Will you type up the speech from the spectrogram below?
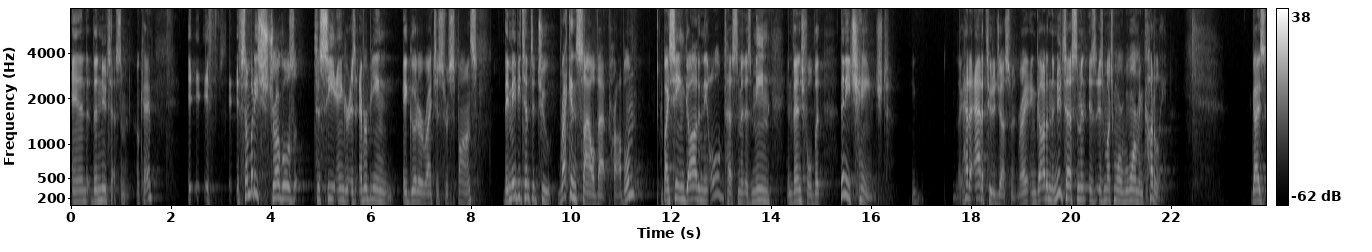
and the New Testament. Okay? If, if somebody struggles to see anger as ever being a good or righteous response, they may be tempted to reconcile that problem by seeing God in the Old Testament as mean and vengeful, but then he changed. Had an attitude adjustment, right? And God in the New Testament is, is much more warm and cuddly. Guys,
